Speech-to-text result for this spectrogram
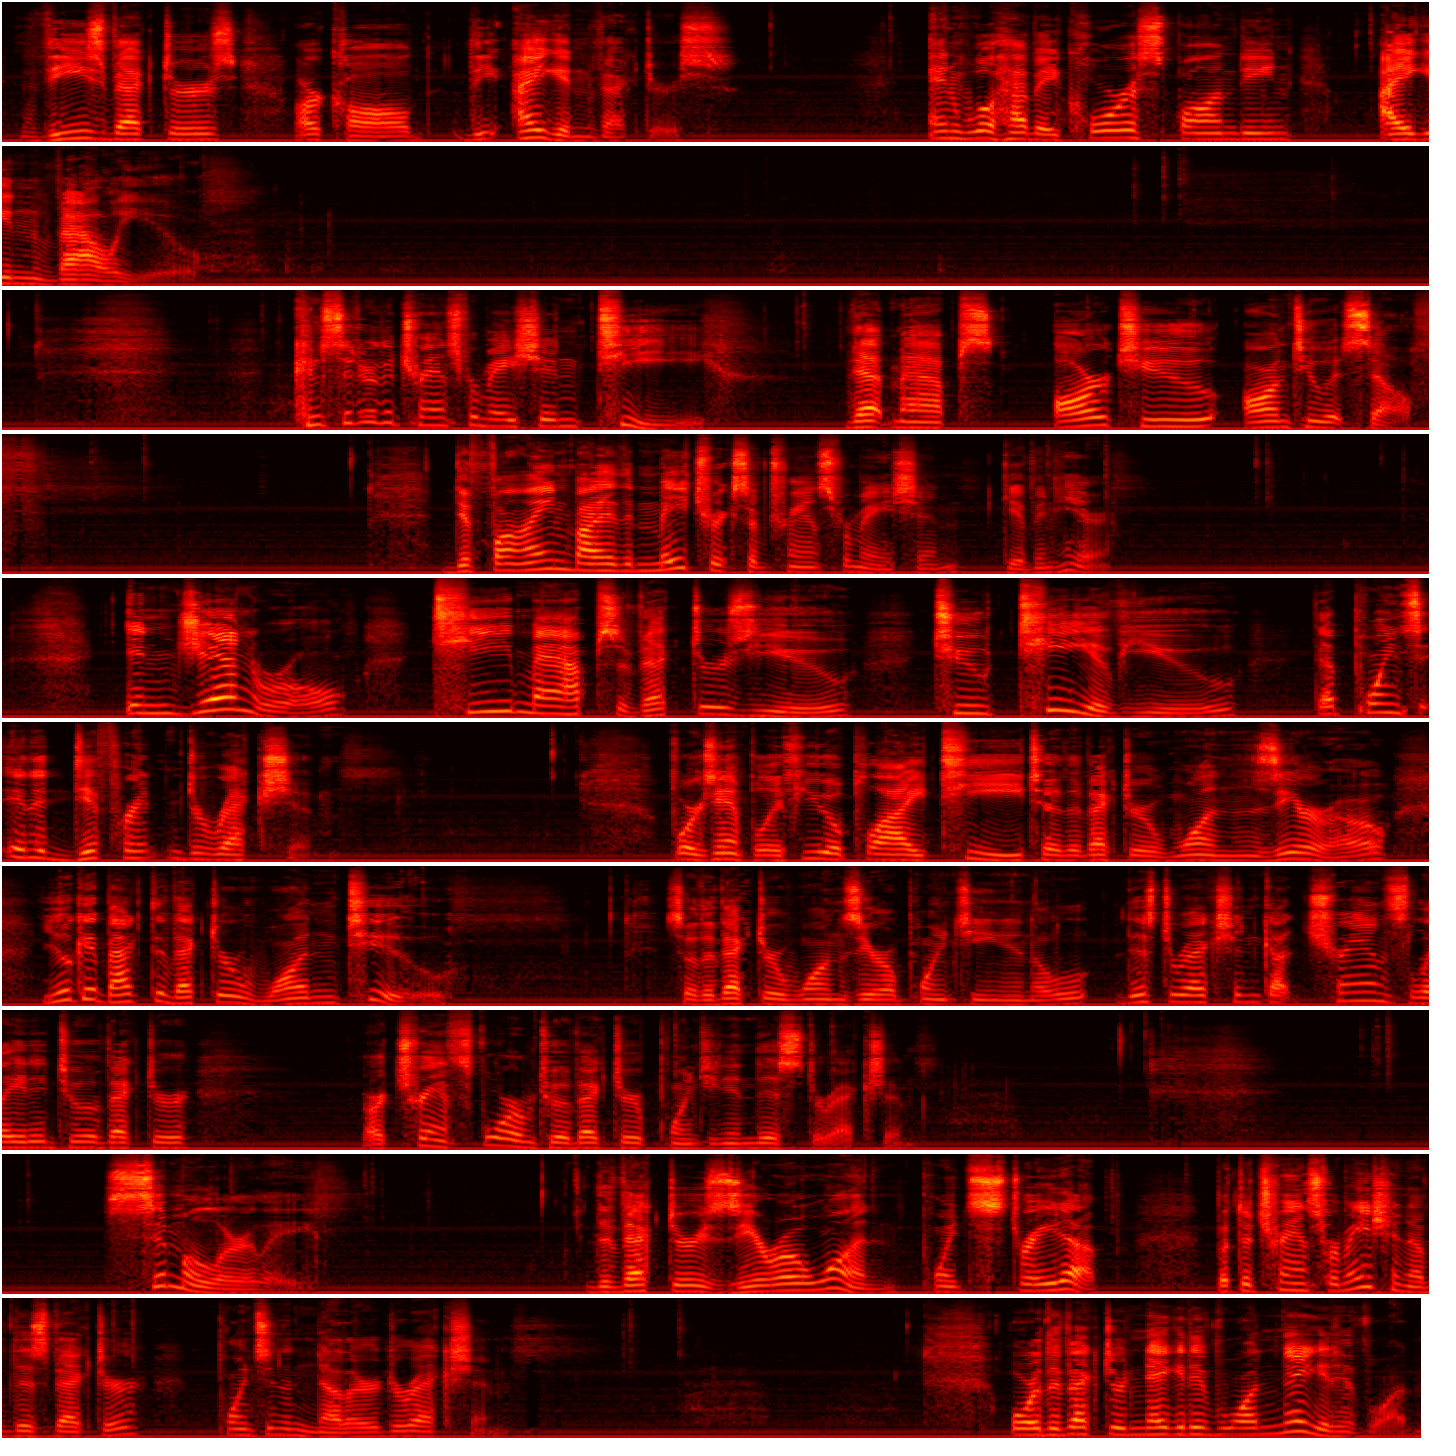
These vectors are called the eigenvectors and will have a corresponding eigenvalue. Consider the transformation T that maps R2 onto itself, defined by the matrix of transformation given here. In general, T maps vectors u to T of u that points in a different direction. For example, if you apply t to the vector 1, 0, you'll get back the vector 1, 2. So the vector 1, 0 pointing in this direction got translated to a vector or transformed to a vector pointing in this direction. Similarly, the vector 0, 1 points straight up, but the transformation of this vector points in another direction. Or the vector negative 1, negative 1.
